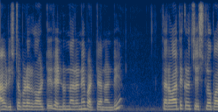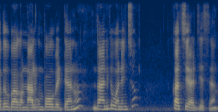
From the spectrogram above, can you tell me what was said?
ఆవిడ ఇష్టపడరు కాబట్టి రెండున్నరనే పట్టానండి. తర్వాత ఇక్కడ చెస్ట్లో పదో భాగం నాలుగు పావు పెట్టాను. దానికి వన్ ఇంచు ఖర్చు యాడ్ చేశాను.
